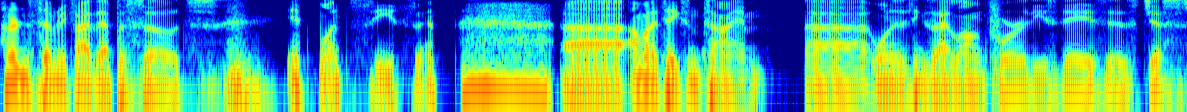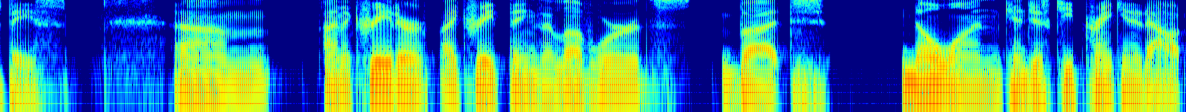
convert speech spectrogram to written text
175 episodes in one season. Uh, I'm going to take some time. Uh, one of the things I long for these days is just space. Um, I'm a creator. I create things. I love words, but no one can just keep cranking it out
